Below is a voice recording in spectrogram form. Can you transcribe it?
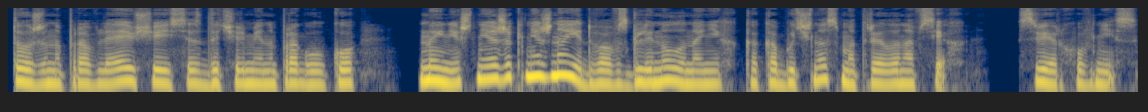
тоже направляющаяся с дочерьми на прогулку — Нынешняя же княжна едва взглянула на них, как обычно смотрела на всех. Сверху вниз.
